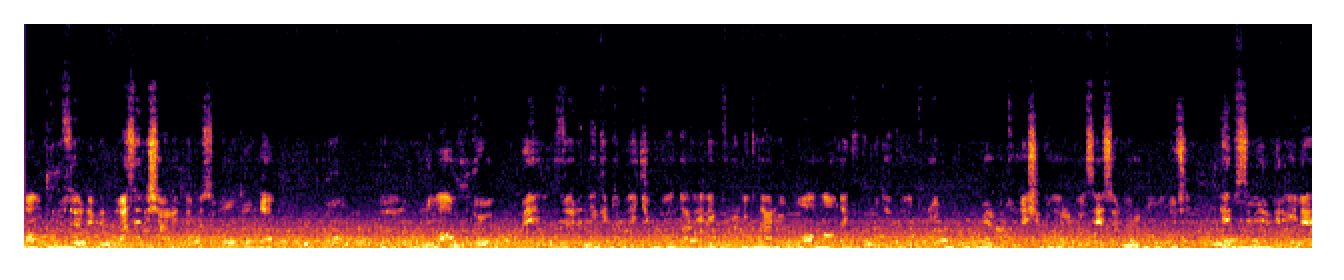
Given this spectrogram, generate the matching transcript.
tankın üzerine bir lazer işaretlemesi olduğunda bu e, bunu algılıyor ve üzerindeki tüm ekipmanlar, elektronikler ve bu anlamdaki komuta kontrol bir bütünleşik olarak ve hepsi birbiriyle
